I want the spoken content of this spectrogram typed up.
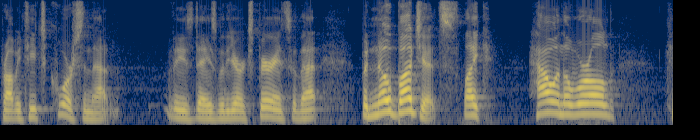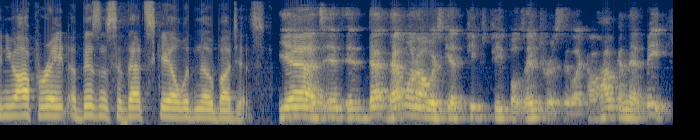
probably teach a course in that these days with your experience with that. But no budgets. Like how in the world can you operate a business of that scale with no budgets? Yeah, it, it, that, that one always gets piques people's interest. They're like, oh, how can that be?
